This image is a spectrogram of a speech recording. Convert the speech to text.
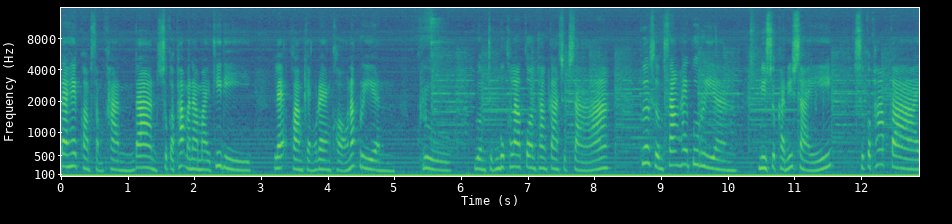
ได้ให้ความสำคัญด้านสุขภาพอนามัยที่ดี และความแข็งแรงของนักเรียน ครูรวมถึงบุคลากรทางการศึกษา เพื่อเสริมสร้างให้ผู้เรียน มีสุขนิสัย สุขภาพกาย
